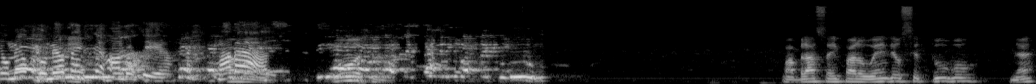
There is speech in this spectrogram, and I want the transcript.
O meu o meu está encerrando aqui. Um abraço. Outro. Um abraço aí para o Wendel Setúbal, né?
